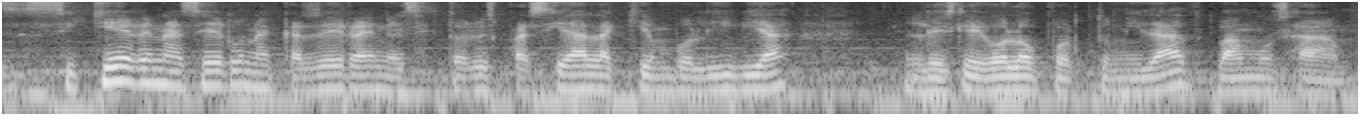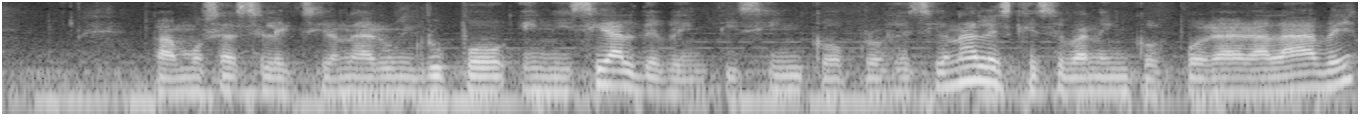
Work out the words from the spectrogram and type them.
si quieren hacer una carrera en el sector espacial aquí en Bolivia, les llegó la oportunidad. Vamos a, vamos a seleccionar un grupo inicial de 25 profesionales que se van a incorporar al AVE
